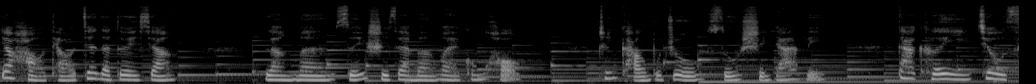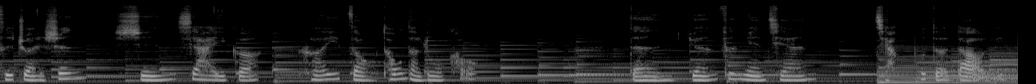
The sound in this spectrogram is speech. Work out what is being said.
要好条件的对象，浪漫随时在门外恭候，真扛不住俗世压力，大可以就此转身寻下一个可以走通的路口。但缘分面前，讲不得道理。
